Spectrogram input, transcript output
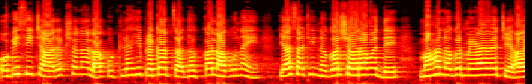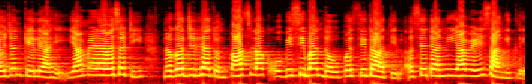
ओबीसीच्या आरक्षणाला कुठल्याही प्रकारचा धक्का लागू नये यासाठी नगर शहरामध्ये महानगर मेळाव्याचे आयोजन केले आहे. या मेळाव्यासाठी नगर जिल्ह्यातून पाच लाख ओबीसी बांधव उपस्थित राहतील असे त्यांनी यावेळी सांगितले.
